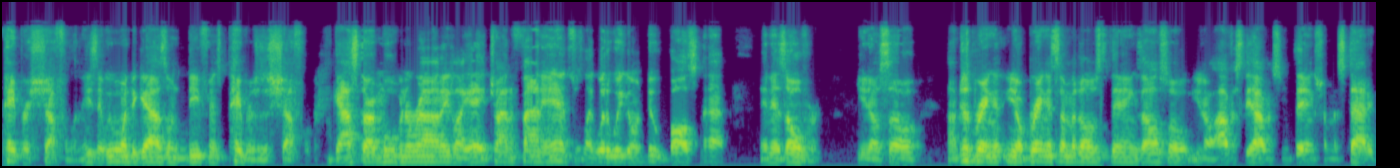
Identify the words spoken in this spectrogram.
papers shuffling. He said we want the guys on defense papers to shuffle. Guys start moving around. They like, hey, trying to find the answers. Like, what are we gonna do? Ball snap, and it's over you know, so I'm just bringing, you know, bringing some of those things. Also, you know, obviously having some things from a static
